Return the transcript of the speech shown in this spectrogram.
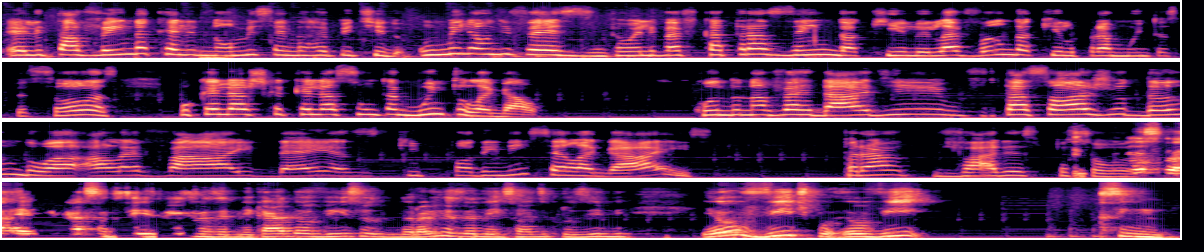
Ele tá vendo aquele nome sendo repetido um milhão de vezes, então ele vai ficar trazendo aquilo e levando aquilo para muitas pessoas, porque ele acha que aquele assunto é muito legal quando na verdade está só ajudando a, a, levar ideias que podem nem ser legais para várias pessoas. Posso da replicação seis vezes mais replicada, eu vi isso durante as eleições, inclusive. Eu vi, tipo, eu vi, assim,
